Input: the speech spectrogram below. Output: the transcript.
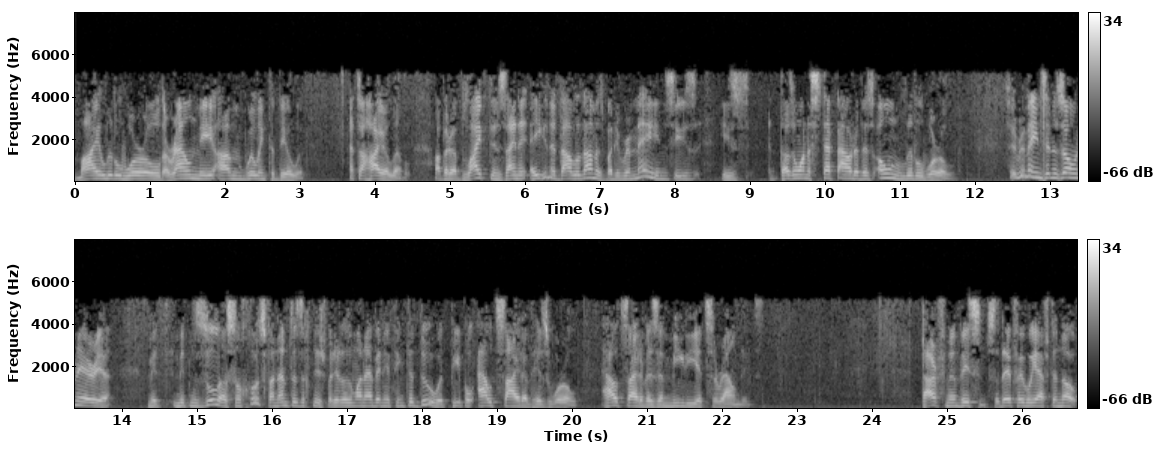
my little world around me. I'm willing to deal with. That's a higher level. But he remains. He's he's doesn't want to step out of his own little world. So he remains in his own area. Er but he doesn't want to have anything to do with people outside of his world, outside of his immediate surroundings. So therefore we have to know.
